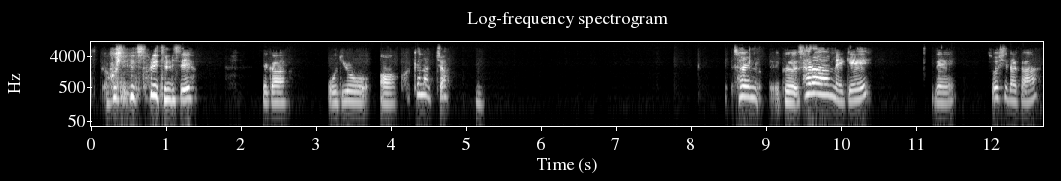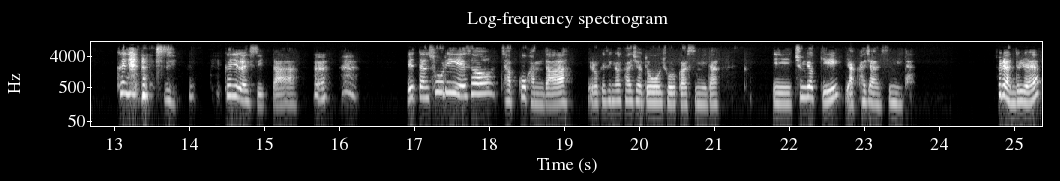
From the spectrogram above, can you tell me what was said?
혹시 소리 들리세요? 제가 오디오 어 켜놨죠? 음. 설, 그 사람에게 네 쏘시다가 큰일 날 수, 큰일 날 수 있다. 일단 소리에서 잡고 간다. 이렇게 생각하셔도 좋을 것 같습니다. 이 충격기 약하지 않습니다. 소리 안 들려요?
